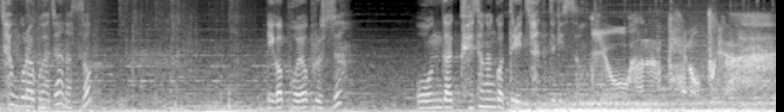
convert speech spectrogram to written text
창고라고 하지 않았어? 이거 보여, 브루스? 온갖 괴상한 것들이 잔뜩 있어. 요한 페노프야.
